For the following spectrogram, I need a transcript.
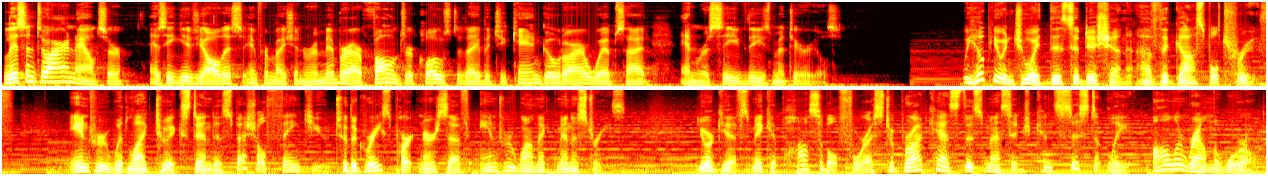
Listen to our announcer as he gives you all this information. Remember, our phones are closed today, but you can go to our website and receive these materials. We hope you enjoyed this edition of The Gospel Truth. Andrew would like to extend a special thank you to the grace partners of Andrew Wommack Ministries. Your gifts make it possible for us to broadcast this message consistently all around the world.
